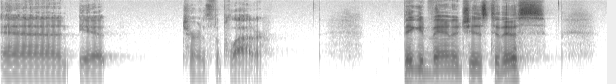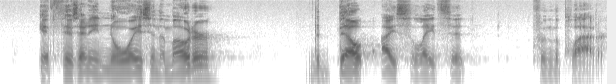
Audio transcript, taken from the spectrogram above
and it turns the platter. Big advantages to this, if there's any noise in the motor, the belt isolates it from the platter.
